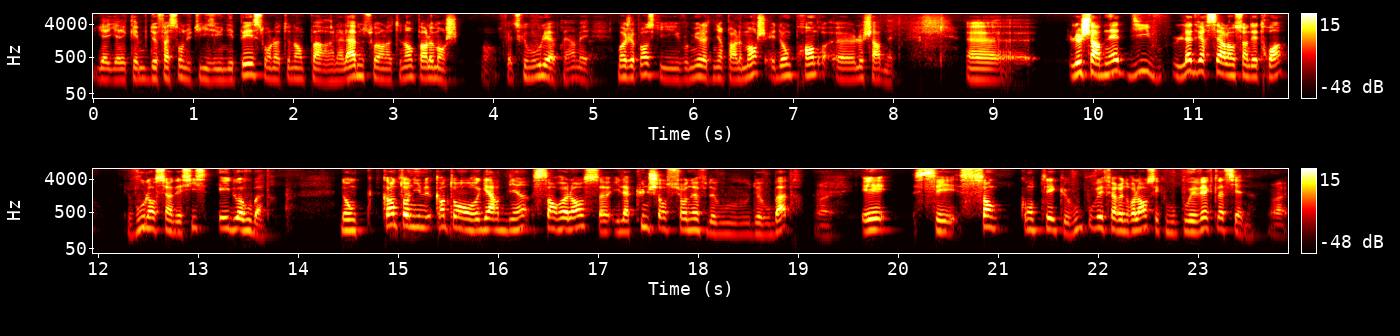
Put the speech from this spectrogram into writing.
y, a quand même deux façons d'utiliser une épée, soit en la tenant par la lame, soit en la tenant par le manche. Bon, faites ce que vous voulez après, hein, mais moi je pense qu'il vaut mieux la tenir par le manche et donc prendre le shardnet. le shardnet dit l'adversaire lance un des 3 vous lancez un des 6 et il doit vous battre. Donc quand, on, quand on regarde bien, sans relance, il a qu'une chance sur 9 de vous, de vous battre. Et c'est sans compter que vous pouvez faire une relance et que vous pouvez vaincre la sienne. Ouais.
